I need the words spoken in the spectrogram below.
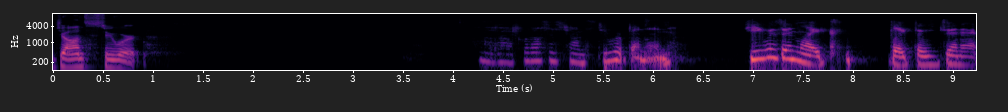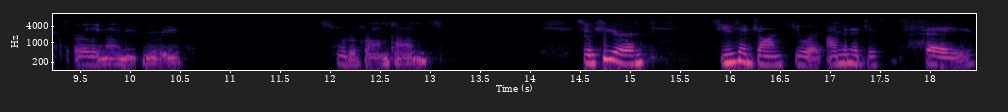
Jon Stewart. Oh my gosh, what else has Jon Stewart been in? He was in like like those Gen X early '90s movies, sort of rom coms. So here, so you said Jon Stewart. I'm gonna just say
